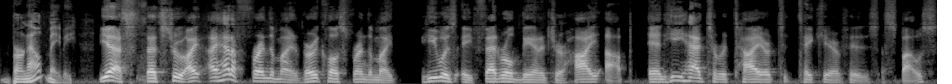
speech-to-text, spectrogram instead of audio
burn out, maybe. Yes, that's true. I, I had a friend of mine, a very close friend of mine. He was a federal manager high up, and he had to retire to take care of his spouse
